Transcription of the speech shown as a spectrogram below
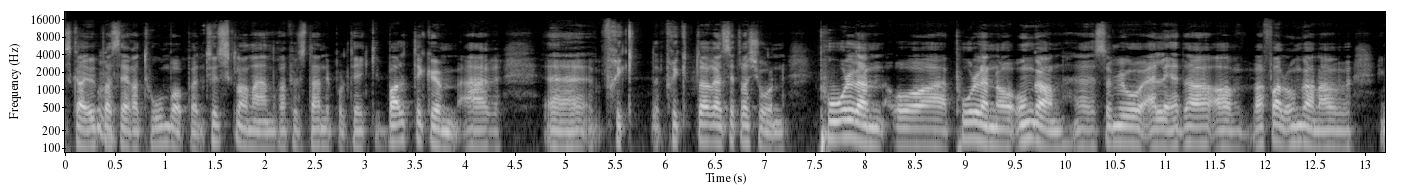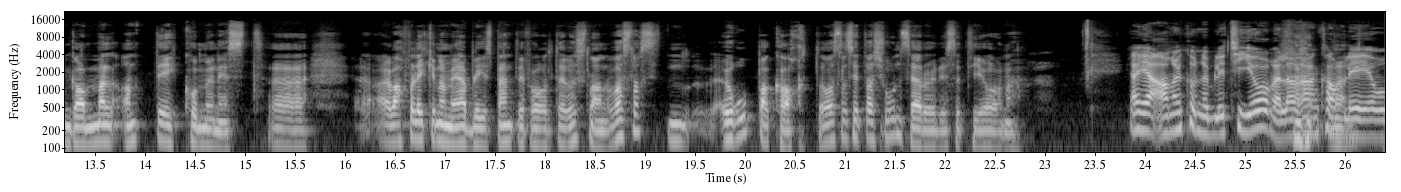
skal utplassere atomvåpen. Tyskland har endret fullstendig politikk. Baltikum er eh, frykt, frykter en situasjon. Polen og, Polen og Ungarn, eh, som jo er leda av i hvert fall Ungarn, av en gammel antikommunist. Eh, i hvert fall ikke noe mer spent i forhold til Russland. Hva slags europakart og hva slags situasjon ser du i disse ti årene? Ja, jeg aner ikke om det blir ti år, eller han kan bli jo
